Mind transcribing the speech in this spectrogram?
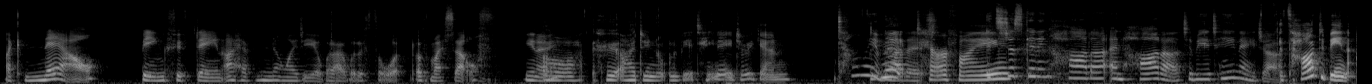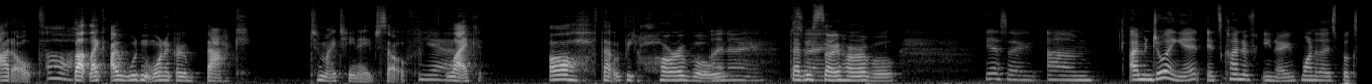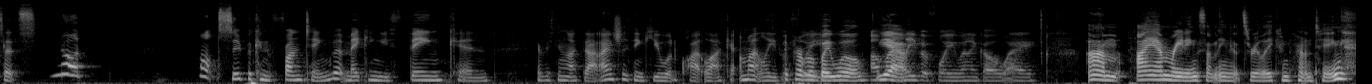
like now being 15. I have no idea what I would have thought of myself, you know? Oh, who I do not want to be a teenager again. Tell me Isn't about it. terrifying? It's just getting harder and harder to be a teenager. it's hard to be an adult, Oh. but like I wouldn't want to go back to my teenage self. Yeah. Like, oh, that would be horrible. I know. That'd be so horrible. yeah so um i'm enjoying it it's kind of you know one of those books that's not not super confronting but making you think and everything like that i actually think you would quite like it i might leave it It probably for you. will. i yeah. might leave it for you when i go away Um, I am reading something that's really confronting,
